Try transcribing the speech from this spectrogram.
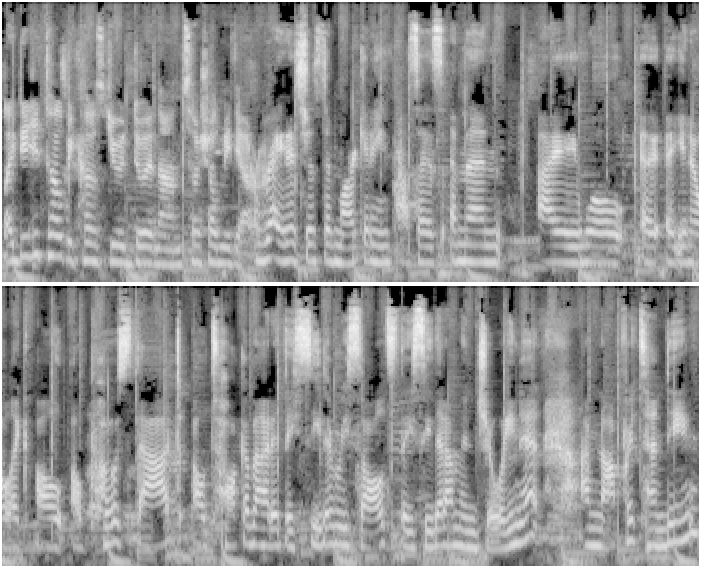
Like digital because you do it on social media, right? Right. It's just a marketing process, and then I will, uh, uh, you know, like I'll I'll post that. I'll talk about it. They see the results. They see that I'm enjoying it. I'm not pretending.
